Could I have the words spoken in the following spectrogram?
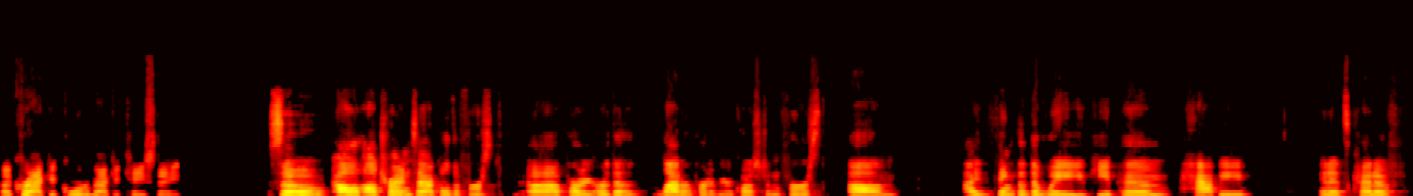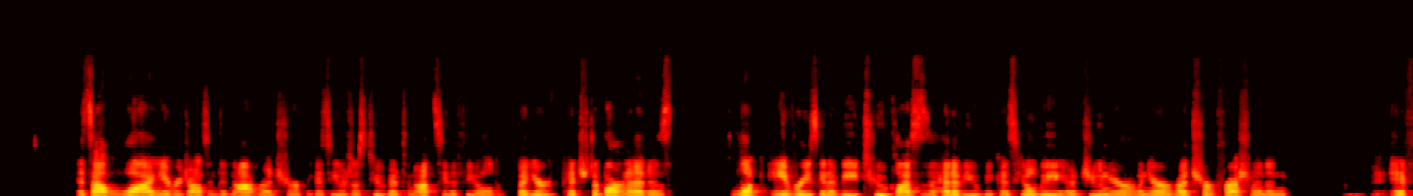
a crack at quarterback at K State? So I'll I'll try and tackle the first uh, part of, or the latter part of your question first. Um, I think that the way you keep him happy, and it's kind of it's not why Avery Johnson did not redshirt because he was just too good to not see the field. But your pitch to Barnett is look, Avery's going to be two classes ahead of you because he'll be a junior when you're a redshirt freshman. And if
